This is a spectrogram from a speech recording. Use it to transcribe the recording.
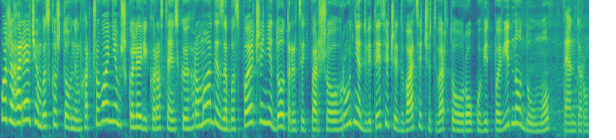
Отже, гарячим безкоштовним харчуванням школярі Коростенської громади забезпечені до 31 грудня 2024 року відповідно до умов тендеру.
